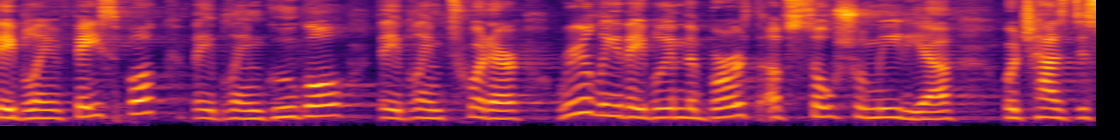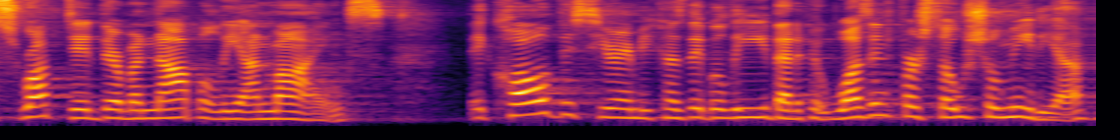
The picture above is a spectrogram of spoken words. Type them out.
They blame Facebook, they blame Google, they blame Twitter. Really, they blame the birth of social media, which has disrupted their monopoly on minds. They called this hearing because they believe that if it wasn't for social media,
